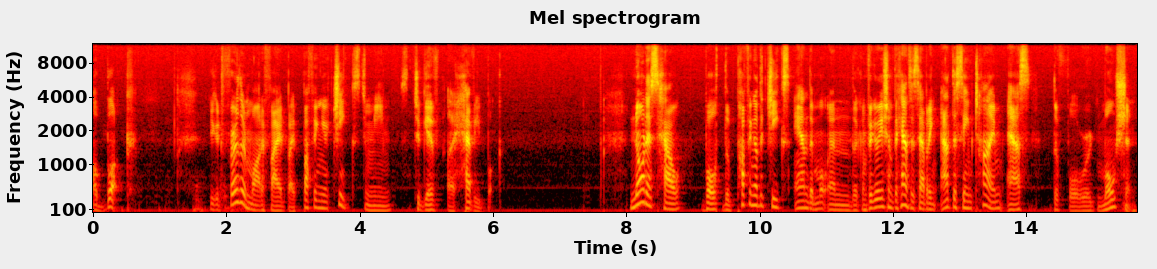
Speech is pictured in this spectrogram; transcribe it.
a book. You could further modify it by puffing your cheeks to mean to give a heavy book. Notice how both the puffing of the cheeks and the, and the configuration of the hands is happening at the same time as the forward motion.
